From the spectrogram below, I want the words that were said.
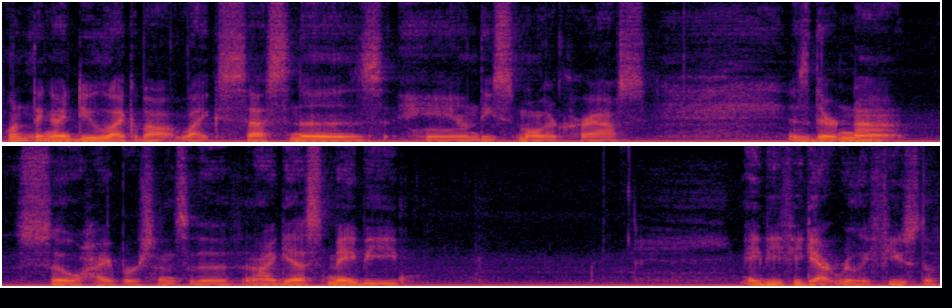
One thing I do like about like Cessnas and these smaller crafts is they're not so hypersensitive. And I guess maybe maybe if you got really used to,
